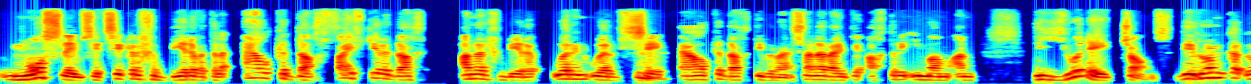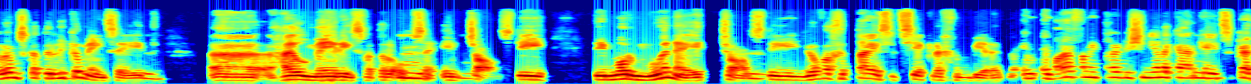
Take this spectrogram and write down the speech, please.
moslems het sekere gebede wat hulle elke dag 5 keer 'n dag ander gebede oor en oor sê mm. elke dag die selfe rympie agter die imam aan die jode het chants die room mm. rooms-katolieke mense het mm uh Hail Marys wat hulle opsê mm. en chants. Die die mormone het chants. Mm. Die Jehovah getuies het sekere gebede. En en baie van die tradisionele kerke mm. het sulke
